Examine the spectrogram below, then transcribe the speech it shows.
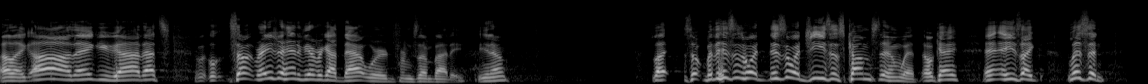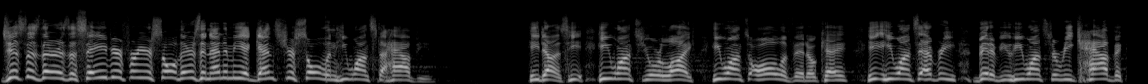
I'm like, oh, thank you, God. That's so. Raise your hand if you ever got that word from somebody, you know. Like, so, but this is what this is what Jesus comes to him with, okay? And he's like, listen, just as there is a savior for your soul, there's an enemy against your soul, and he wants to have you. He does. He, he wants your life. He wants all of it, okay? He, he wants every bit of you. He wants to wreak havoc.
